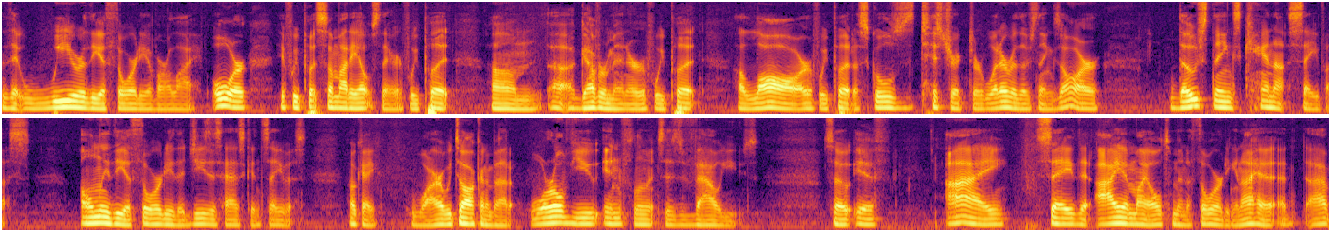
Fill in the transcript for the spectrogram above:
that we are the authority of our life. Or if we put somebody else there, if we put um, a government, or if we put a law, or if we put a schools district, or whatever those things are, those things cannot save us. Only the authority that Jesus has can save us. Okay, why are we talking about it? Worldview influences values. So if I say that I am my ultimate authority, and I had I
